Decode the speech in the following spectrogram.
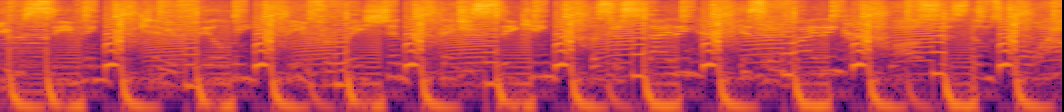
you receiving? Can you feel me? The information that you're seeking is reciting, is inviting. All systems go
